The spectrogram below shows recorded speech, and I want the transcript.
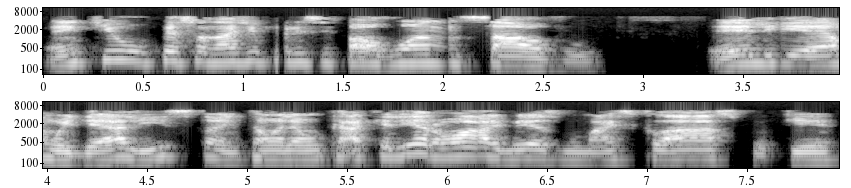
em que o personagem principal, Juan Salvo, ele é um idealista, então ele é um aquele herói mesmo, mais clássico, que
